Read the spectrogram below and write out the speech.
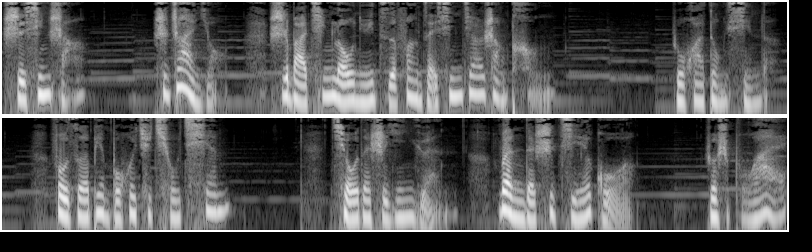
是欣赏，是占有。是把青楼女子放在心尖上疼。如花动心了，否则便不会去求签。求的是姻缘，问的是结果。若是不爱，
